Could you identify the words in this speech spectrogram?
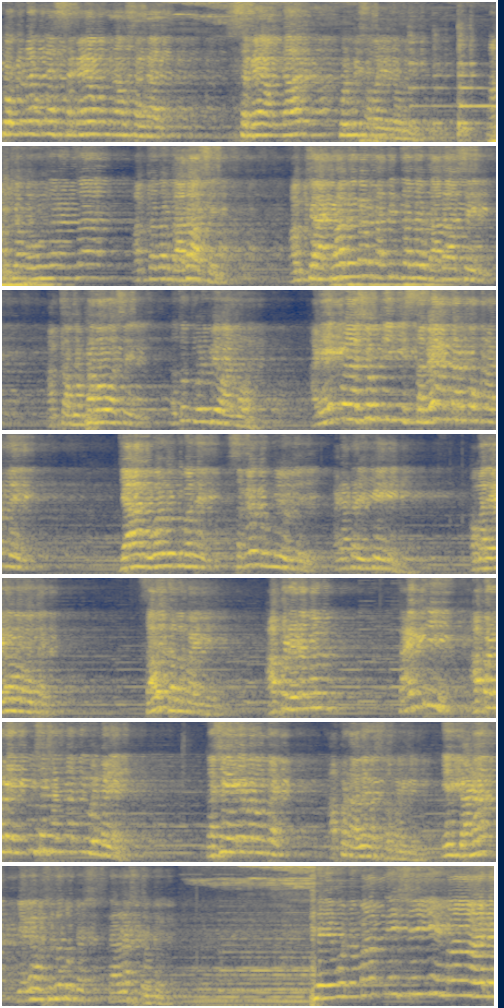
कोकणातल्या सगळ्या मतदारसंघात सगळे आमदार कुणबी समाजाचे होते. आमच्या बहुजनांचा आमचा जर दादा असेल आमच्या अठरा वेगळ्या जातींचा जर दादा असेल आमचा मोठा भाऊ असेल तर तो कुणबी बांधव आहे आणि एक वेळ अशी होती की सगळे आमदार कोकणातले ज्या निवडणुकीमध्ये सगळे कुणबी होते आणि आता एक आम्हाला येणं बनवतात सावध झालं पाहिजे. आपण येणं म्हणून काहीतरी आपण एकविसशे शतकातली मंडळी आहे कसे येणे बनवताय आपण आले असलं पाहिजे एक गाणं गेल्या वर्षी तुमच्या कारणाशी ठेवते ठेवून मातीशी मान.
